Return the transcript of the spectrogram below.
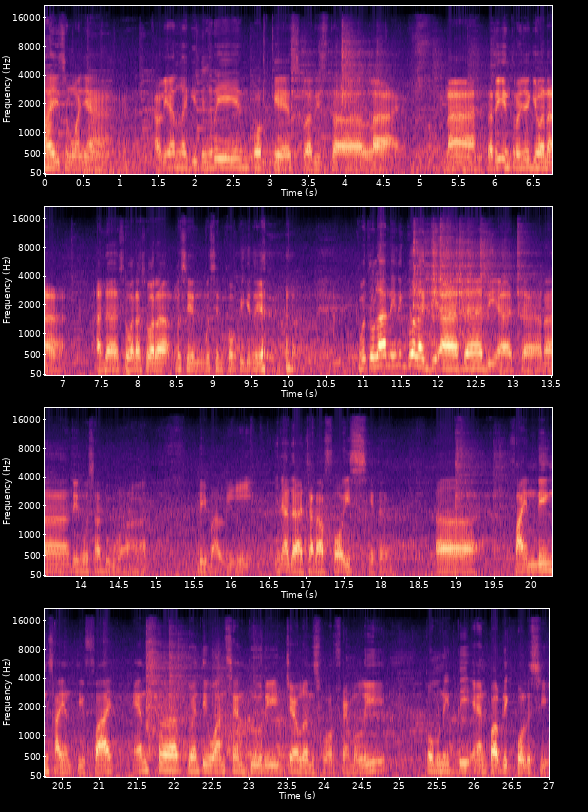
Hai semuanya, kalian lagi dengerin podcast Barista Live. Nah, tadi intronya gimana? Ada suara-suara mesin mesin kopi gitu ya. Kebetulan ini gue lagi ada di acara di Nusa Dua di Bali. Ini ada acara voice gitu. Eh, Finding Scientific Answer 21 Century Challenge for Family, Community and Public Policy.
